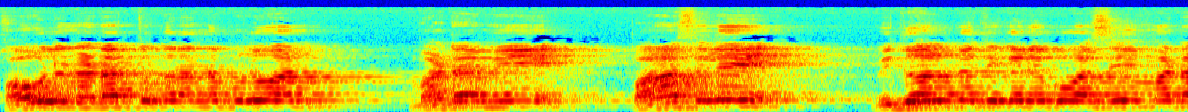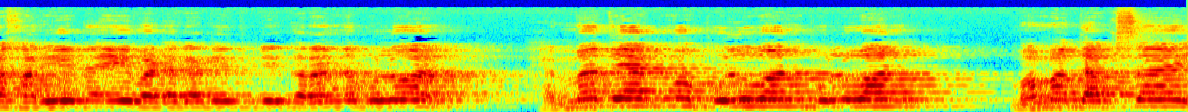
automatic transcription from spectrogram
පවුල නඩත්තු කරන්න පුළුවන්. මට මේ පාසලේ විදුහල්පති කෙනෙකු වශයෙන් මට හරියට ඒ වැඩ කටයුතු ටික කරන්න පුළුවන්. හැම දෙයක්ම පුළුවන් පුළුවන්. මම දක්ෂයි.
